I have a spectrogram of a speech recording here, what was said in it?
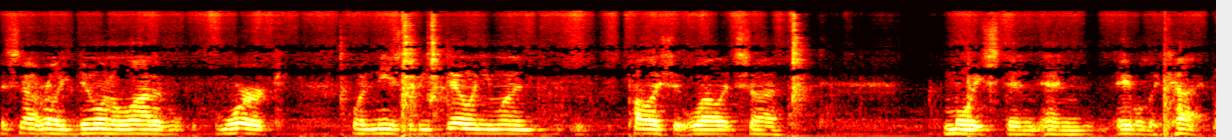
It's not really doing a lot of work. What it needs to be doing you want to polish it while it's uh, moist and, and able to cut.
